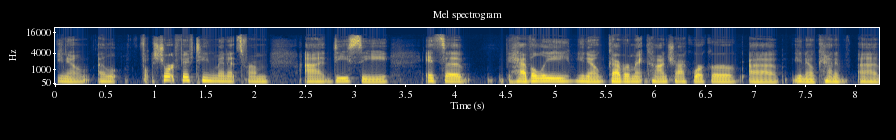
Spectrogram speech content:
you know, a short 15 minutes from uh, DC. It's a heavily, you know, government contract worker, uh, you know, kind of uh,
